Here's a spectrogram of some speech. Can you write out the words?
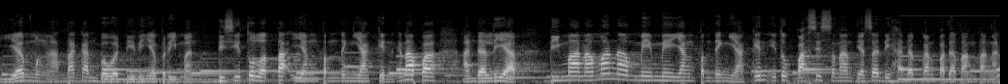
dia mengatakan bahwa dirinya beriman. Di situ letak yang penting yakin. Kenapa? Anda lihat, di mana-mana meme yang penting yakin itu pasti senantiasa dihadapkan pada tantangan.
